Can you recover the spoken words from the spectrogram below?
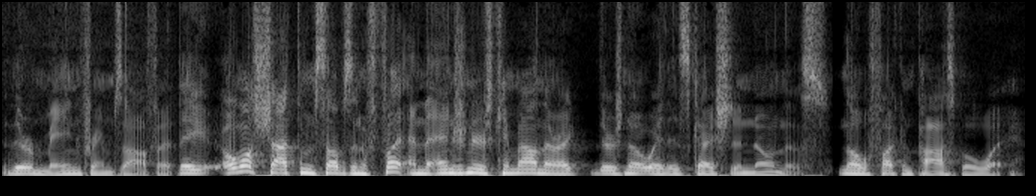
their mainframes off it. They almost shot themselves in the foot, and the engineers came out and they're like, "There's no way this guy should have known this. No fucking possible way.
